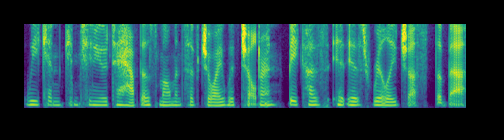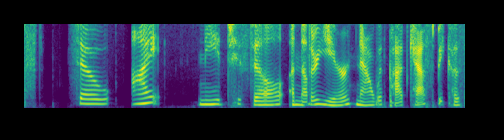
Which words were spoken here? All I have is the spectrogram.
we can continue to have those moments of joy with children because it is really just the best. So I need to fill another year now with podcasts because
